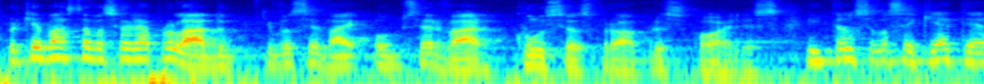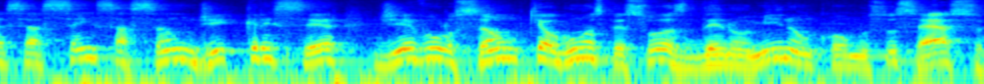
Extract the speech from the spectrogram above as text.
porque basta você olhar para o lado que você vai observar com os seus próprios olhos. Então, se você quer ter essa sensação de crescer, de evolução que algumas pessoas denominam como sucesso,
